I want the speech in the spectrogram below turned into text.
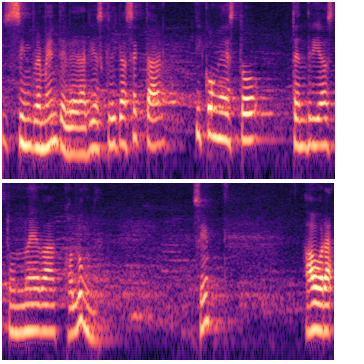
simplemente le darías clic a aceptar y con esto tendrías tu nueva columna. ¿Sí? Ahora,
